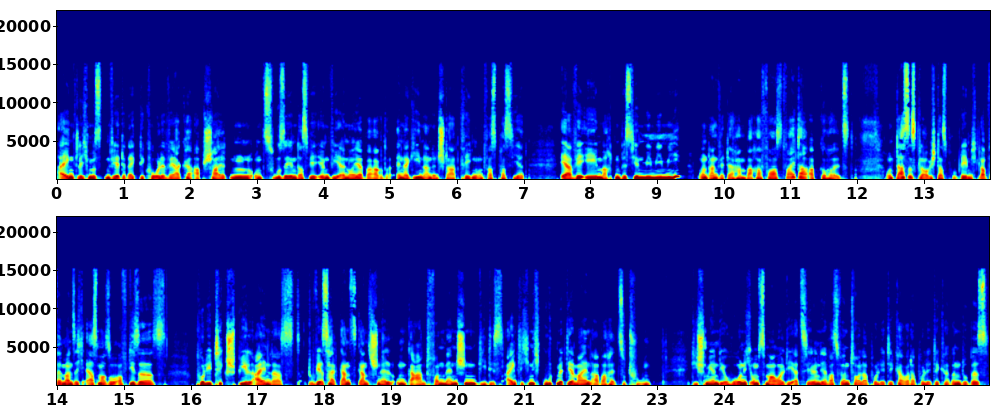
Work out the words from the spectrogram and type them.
Eigentlich müssten wir direkt die Kohlewerke abschalten und zusehen, dass wir irgendwie erneuerbare Energien an den Start kriegen. Und was passiert? RWE macht ein bisschen Mimimi und dann wird der Hambacher Forst weiter abgeholzt. Und das ist, glaube ich, das Problem. Ich glaube, wenn man sich erstmal so auf dieses Politikspiel einlässt, du wirst halt ganz, ganz schnell umgarnt von Menschen, die das eigentlich nicht gut mit dir meinen, aber halt zu so tun. Die schmieren dir Honig ums Maul, die erzählen dir, was für ein toller Politiker oder Politikerin du bist.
